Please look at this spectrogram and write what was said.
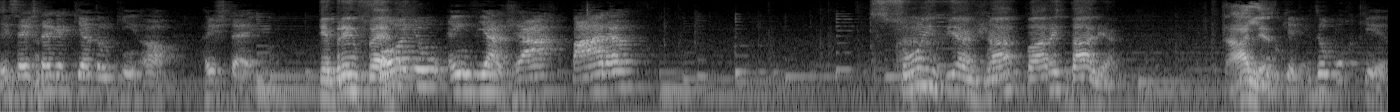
Esse hashtag aqui é truquinho. Ó, hashtag. Quebrei o flash. Sonho em viajar para. Sonho em viajar para a Itália. Itália? Por quê? Dizer o porquê.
